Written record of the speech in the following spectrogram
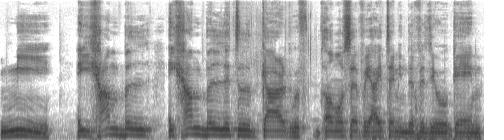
Me, a humble, a humble little guard with almost every item in the video game.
